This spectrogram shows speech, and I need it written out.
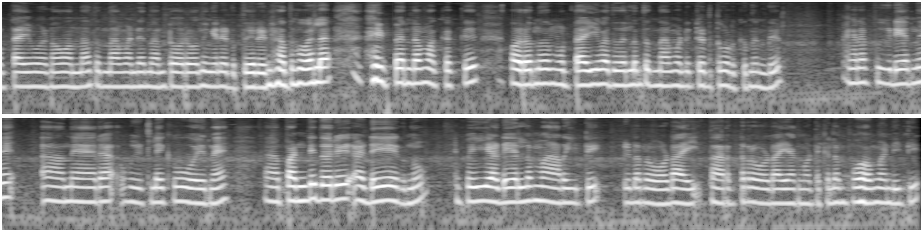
മുട്ടായി വേണോ? വന്നാൽ തിന്നാൻ വേണ്ടേ എന്ന് പറഞ്ഞിട്ട് ഓരോന്ന് ഇങ്ങനെ എടുത്തു തരുന്നു അതുപോലെ ഇപ്പം എന്റെ മക്കൾക്ക് ഓരോന്ന് മുട്ടായി അതെല്ലാം തിന്നാൻ വേണ്ടിയിട്ട് എടുത്ത് കൊടുക്കുന്നുണ്ട്. അങ്ങനെ പീടിയെന്ന് നേരെ വീട്ടിലേക്ക് പോയിരുന്നേ പണ്ട് ഇതൊരു ഇടയായിരുന്നു. ഇപ്പോൾ ഈ ഇടയെല്ലാം മാറിയിട്ട് ഇവിടെ റോഡായി തറട്ട റോഡായി അങ്ങോട്ടേക്കെല്ലാം പോകാൻ വേണ്ടിയിട്ട്.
